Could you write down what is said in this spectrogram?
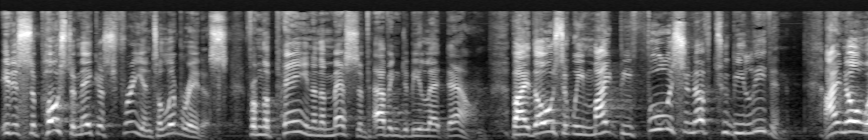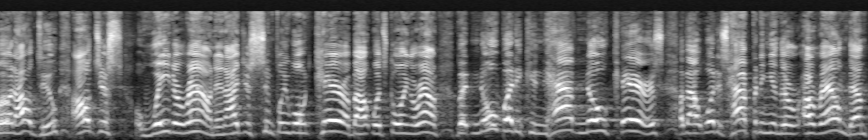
It is supposed to make us free and to liberate us from the pain and the mess of having to be let down by those that we might be foolish enough to believe in. I know what I'll do. I'll just wait around and I just simply won't care about what's going around. But nobody can have no cares about what is happening in the, around them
